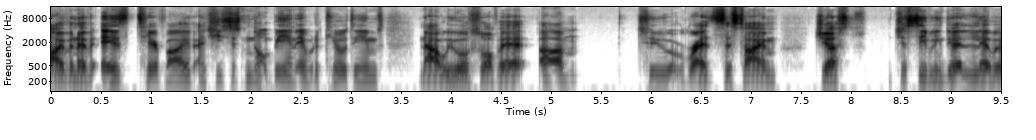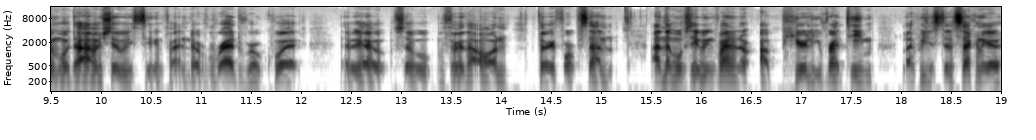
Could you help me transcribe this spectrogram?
Ivanova is tier 5 and she's just not being able to kill teams. Now we will swap it um, to reds this time just just see if we can do a little bit more damage. So we see if we can find a red real quick. There we go. So we'll throw that on 34% and then we'll see if we can find a, a purely red team like we just did a second ago.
